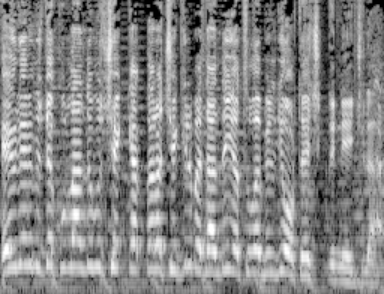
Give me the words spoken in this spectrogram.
evlerimizde kullandığımız çekyatlara çekilmeden de yatılabildiği ortaya çıktı dinleyiciler.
